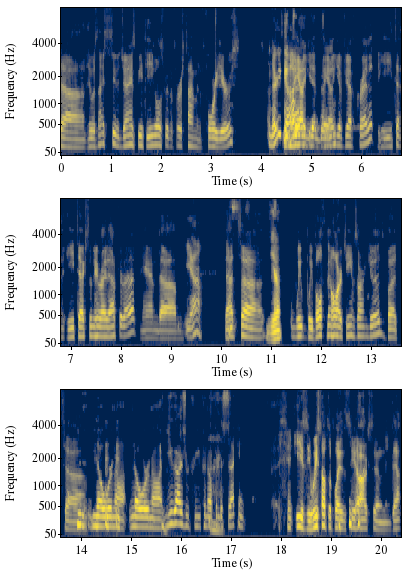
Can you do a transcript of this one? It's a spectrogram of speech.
uh, it was nice to see the Giants beat the Eagles for the first time in four years. there you go. I go. gotta give I gotta give Jeff credit. He te- he texted me right after that, and um, Yeah. that's uh, yep. we we both know our teams aren't good, but uh, no, we're not. No, we're not. You guys are creeping up into second. easy. We still have to play the Seahawks, and that,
